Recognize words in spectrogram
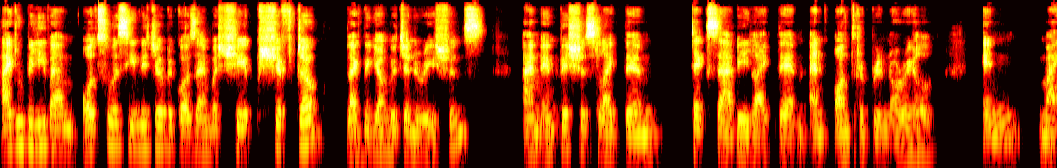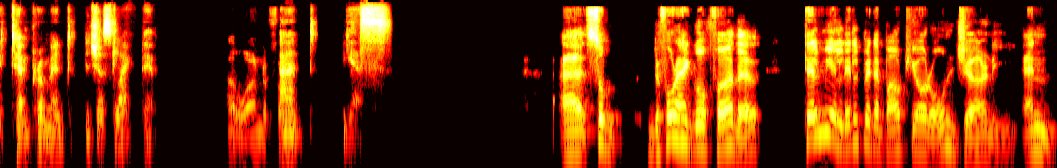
I do believe I'm also a teenager because I'm a shape shifter like the younger generations. I'm ambitious like them, tech savvy like them, and entrepreneurial in my temperament, just like them. Oh, wonderful. And yes, uh, so before I go further, tell me a little bit about your own journey and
